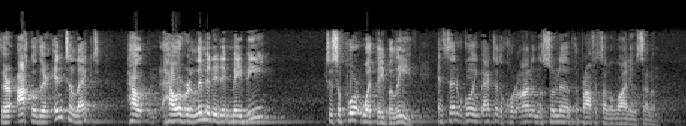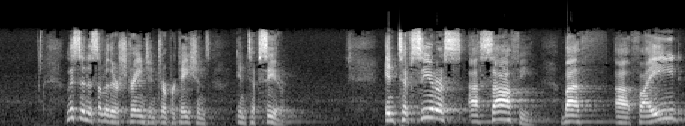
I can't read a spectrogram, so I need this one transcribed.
Their aql, their intellect, how, however limited it may be, to support what they believe, instead of going back to the Quran and the Sunnah of the Prophet. ﷺ. Listen to some of their strange interpretations in tafsir. In Tafsir Asafi by uh, Faid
